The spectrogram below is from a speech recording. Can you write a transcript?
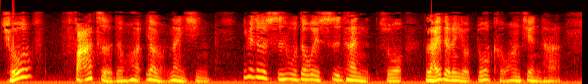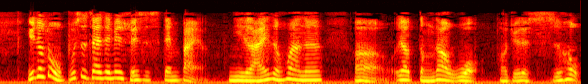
求法者的话要有耐心，因为这个师傅都会试探说来的人有多渴望见他。也就是说，我不是在这边随时 stand by 啊，你来的话呢，啊，要等到我我觉得时候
